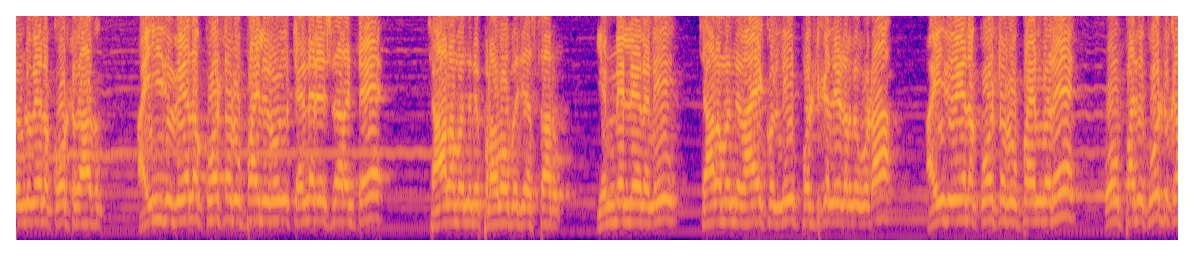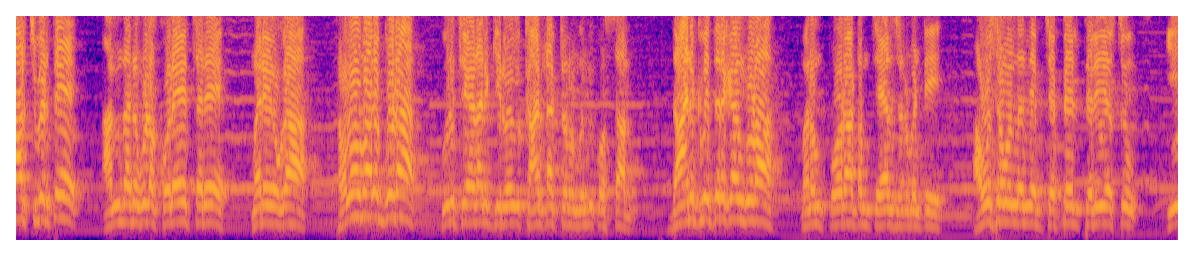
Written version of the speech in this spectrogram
రెండు వేల కోట్లు కాదు. ఐదు వేల కోట్ల రూపాయలు రోజు టెండర్ వేసినారంటే చాలా మందిని ప్రలోభ చేస్తారు. ఎమ్మెల్యేలని చాలా మంది నాయకుల్ని పొలిటికల్ లీడర్లు కూడా ఐదు వేల కోట్ల రూపాయల్లోనే ఓ పది కోట్లు ఖర్చు పెడితే అందరిని కూడా కొనేయచ్చనే మరి ఒక ప్రలోభాలకు కూడా గురి చేయడానికి ఈ రోజు కాంట్రాక్టర్లు ముందుకు వస్తారు. దానికి వ్యతిరేకంగా కూడా మనం పోరాటం చేయాల్సినటువంటి అవసరం ఉందని చెప్పి చెప్పే తెలియజేస్తూ ఈ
